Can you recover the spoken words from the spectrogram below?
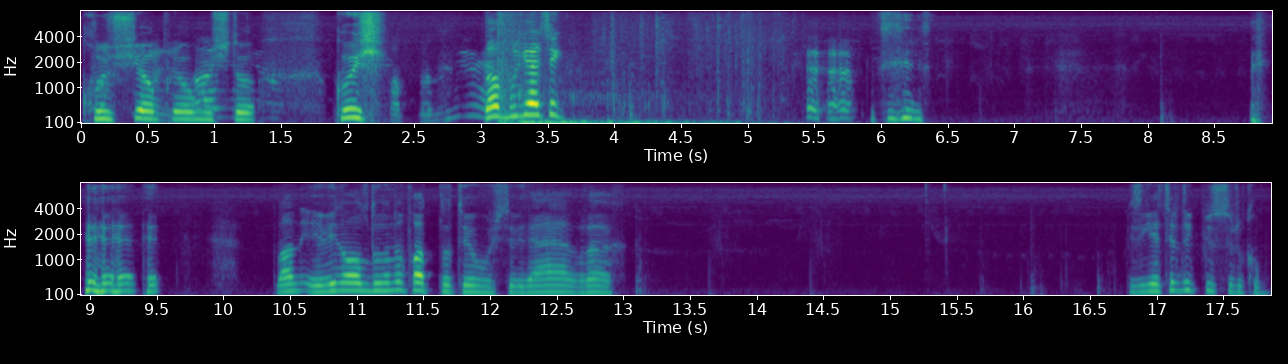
kuş yapıyormuştu. Kuş. Lan bu gerçek. Lan evin olduğunu patlatıyormuştu bir de ha bırak. Biz getirdik bir sürü kum.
